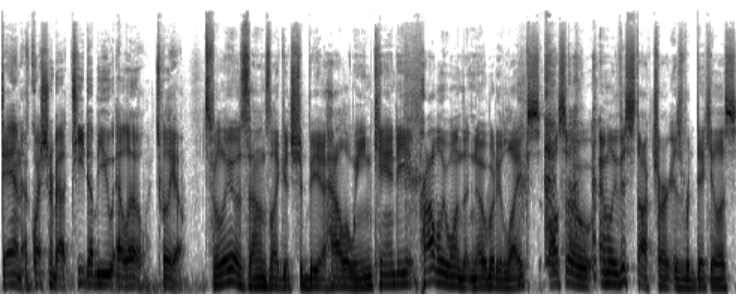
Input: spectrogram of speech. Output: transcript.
Dan, a question about TWLO, Twilio. Twilio sounds like it should be a Halloween candy, probably one that nobody likes. Also, Emily, this stock chart is ridiculous.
